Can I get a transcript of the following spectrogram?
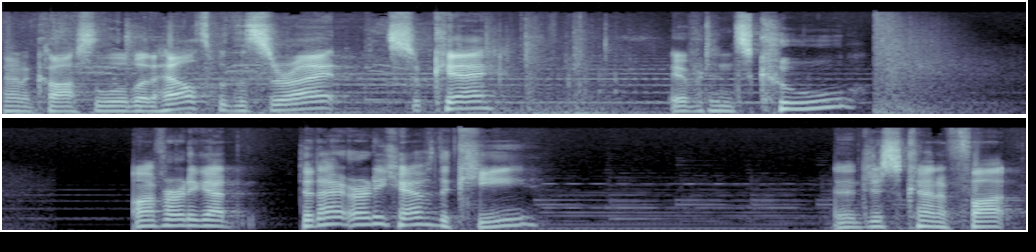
Kind of costs a little bit of health, but that's alright. It's okay. Everything's cool. Oh, I've already got... Did I already have the key? And it just kind of fought...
